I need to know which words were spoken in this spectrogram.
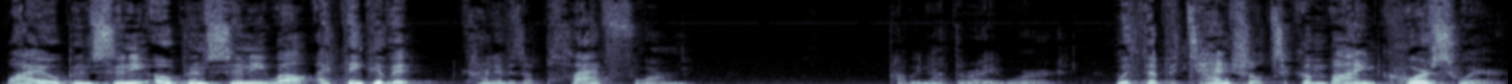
Why Open SUNY? Open SUNY, well, I think of it kind of as a platform, probably not the right word, with the potential to combine courseware,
